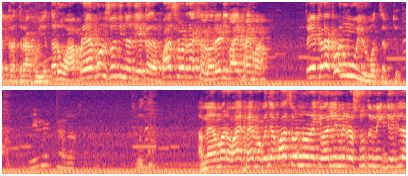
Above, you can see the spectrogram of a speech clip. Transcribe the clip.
એક જ રાખું છું. તારું આપણે કોણ સોજી નથી એક જ? પાસવર્ડ રાખેલો રેડી વાઈફાઈમાં તો એક રાખવાનું હું મતલબ છું શોધી અમે અમારા વાઈફાઈમાં કોઈ પાસવર્ડ નો નાખ્યો એલિમિટર શું તમે એટલે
